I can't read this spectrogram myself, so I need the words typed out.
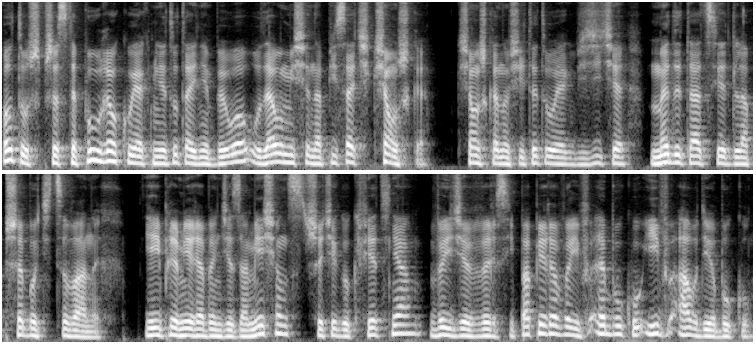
Otóż przez te pół roku, jak mnie tutaj nie było, udało mi się napisać książkę. Książka nosi tytuł, jak widzicie, Medytacje dla przebodźcowanych. Jej premiera będzie za miesiąc, 3 kwietnia, wyjdzie w wersji papierowej, w e-booku i w audiobooku.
